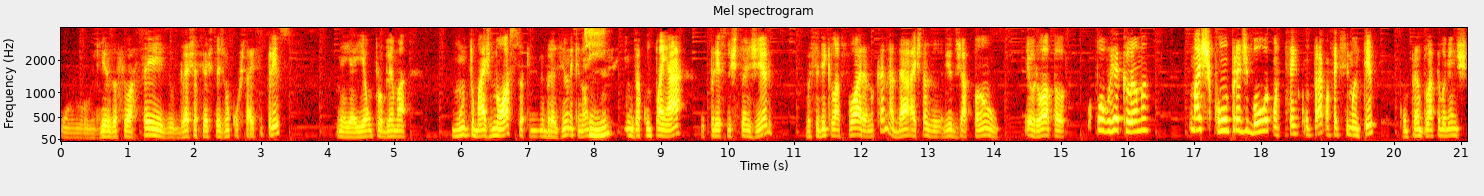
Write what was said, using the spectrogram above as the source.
o Gears of War 6, o Crash of Us 3 vão custar esse preço, né? E aí é um problema muito mais nosso aqui no Brasil, né, que não Sim. conseguimos acompanhar o preço do estrangeiro. Você vê que lá fora, no Canadá, Estados Unidos, Japão, Europa, o povo reclama, mas compra de boa, consegue comprar, consegue se manter, comprando lá pelo menos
